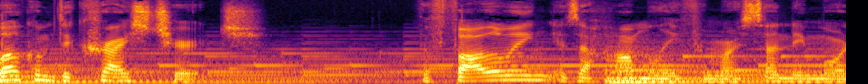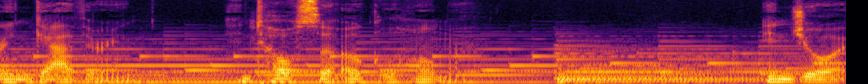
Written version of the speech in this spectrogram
Welcome to Christ Church. The following is a homily from our Sunday morning gathering in Tulsa, Oklahoma. Enjoy.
